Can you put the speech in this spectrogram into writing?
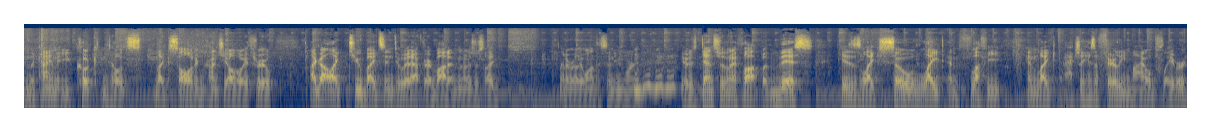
and the kind that you cook until it's like solid and crunchy all the way through. I got like two bites into it after I bought it and I was just like, I don't really want this anymore. it was denser than I thought, but this is like so light and fluffy and like actually has a fairly mild flavor.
